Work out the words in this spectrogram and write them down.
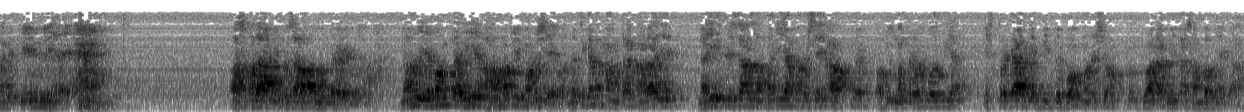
आगे तीन भी है। अस्मदादि प्रसाद मंत्र न एवं तभी हम अभी मनुष्य एवं नचिकता मानता है महाराज ये नहीं ईदृशा लमनिया मनुष्य आपने अभी मंत्र में बोल दिया, इस प्रकार के दिव्य भोग मनुष्यों द्वारा मिलना संभव नहीं कहा।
